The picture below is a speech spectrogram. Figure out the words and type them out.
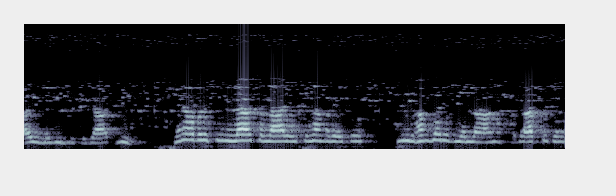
آئی نبی بسجات لی جناب رسول اللہ صلی اللہ علیہ وسلم علیہ میر حمزہ رضی اللہ عنہ خداب کو کہیں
